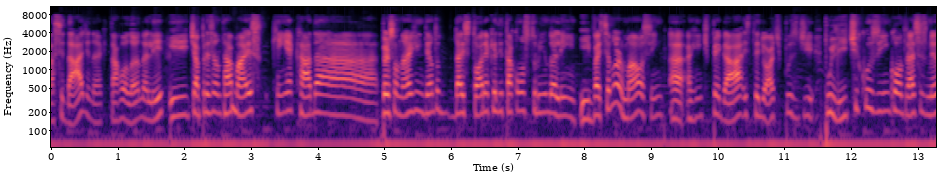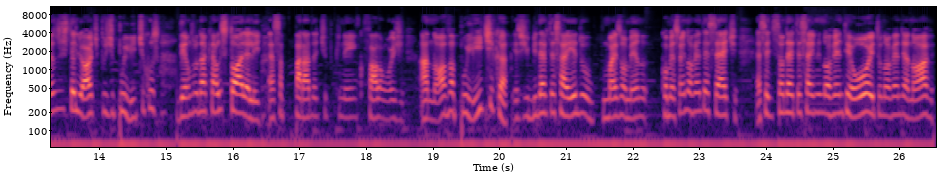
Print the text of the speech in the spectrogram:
da cidade, né, que tá rolando ali, e te apresentar mais quem é cada personagem dentro da história que ele tá construindo ali. E vai ser normal, assim, a, a gente pegar estereótipos de políticos e encontrar esses mesmos estereótipos de políticos dentro daquela história ali. Essa parada, tipo, que nem falam hoje, a nova política, esse gibi deve ter saído mais ou menos começou em 97, essa edição deve ter saído em 98, 99.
